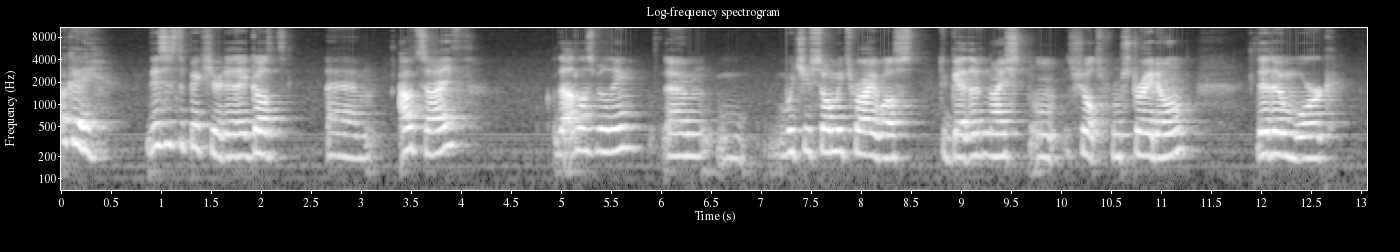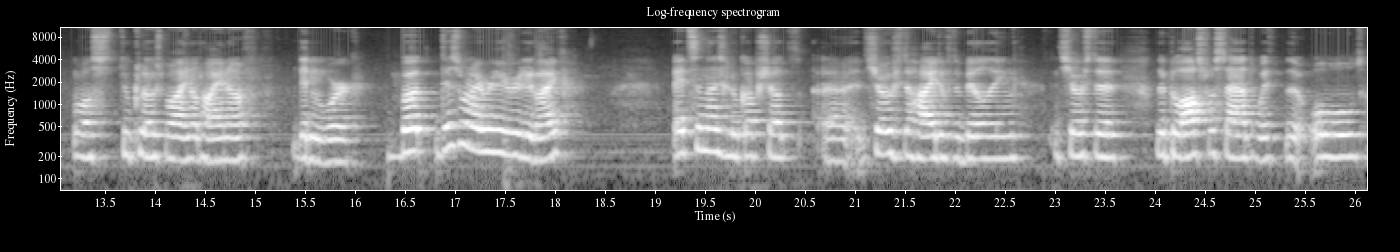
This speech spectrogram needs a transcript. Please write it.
Okay, this is the picture that I got um, outside the Atlas building. Um, what you saw me try was to get a nice on, shot from straight on. Didn't work, was too close by, not high enough, didn't work. But this one I really really like. It's a nice look up shot. Uh, it shows the height of the building. It shows the, the glass facade with the old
